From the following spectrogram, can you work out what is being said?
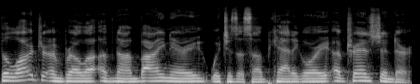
the larger umbrella of non-binary which is a subcategory of transgender.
